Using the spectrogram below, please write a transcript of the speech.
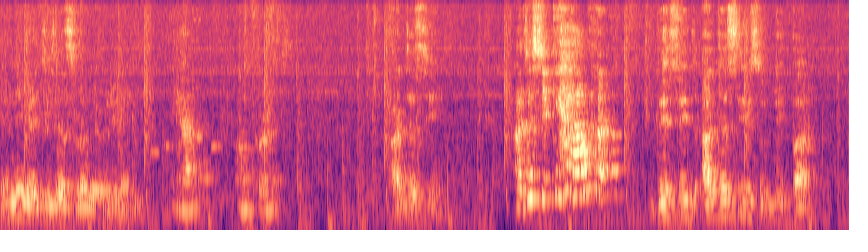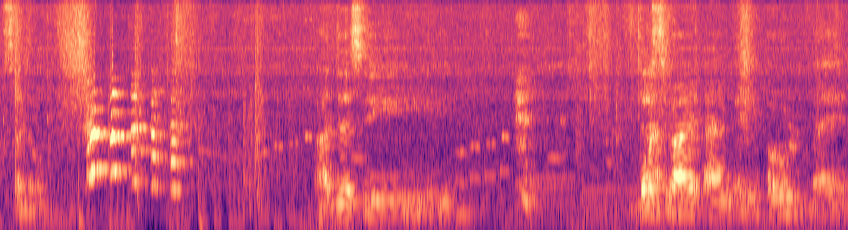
Anyway, Jesus loves everyone. Yeah, of course. Ajasi. Ajasi kya? This is Ajasi Subi Park Salon. Ajasi. That's why I'm very old man.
